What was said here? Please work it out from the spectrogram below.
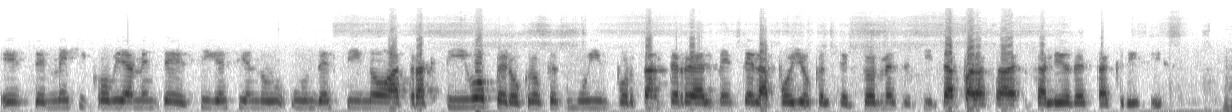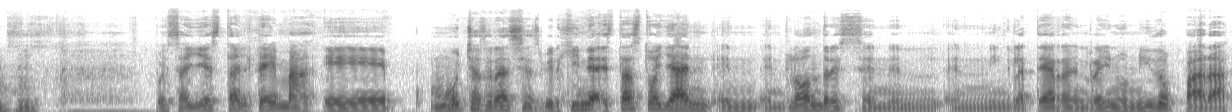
este, México obviamente sigue siendo un destino atractivo, pero creo que es muy importante realmente el apoyo que el sector necesita para sa salir de esta crisis. Pues ahí está el tema. Eh, Muchas gracias, Virginia. ¿Estás tú allá en, en, Londres, en, en, Inglaterra, en Reino Unido, para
